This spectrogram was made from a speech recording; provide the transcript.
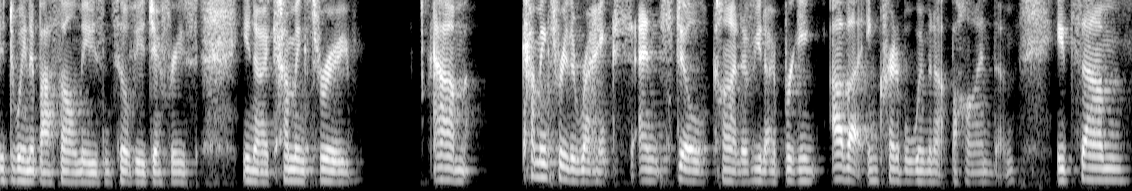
Edwina Bartholomew's and Sylvia Jeffreys, you know, coming through um, coming through the ranks and still kind of, you know, bringing other incredible women up behind them. It's, um,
